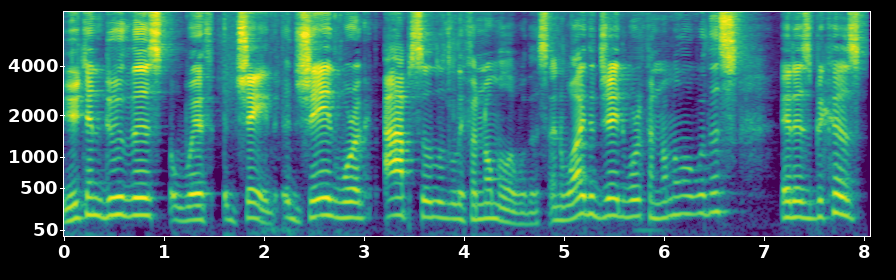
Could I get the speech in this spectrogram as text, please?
You can do this with Jade. Jade worked absolutely phenomenal with this. And why did Jade work phenomenal with this? It is because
